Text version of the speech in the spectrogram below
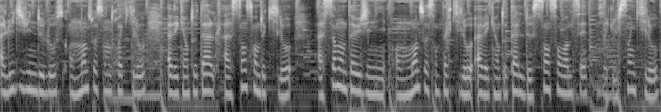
à Ludivine Delos en moins de 63 kg avec un total à 502 kg, à Samantha Eugénie en moins de 69 kg avec un total de 527,5 kg,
